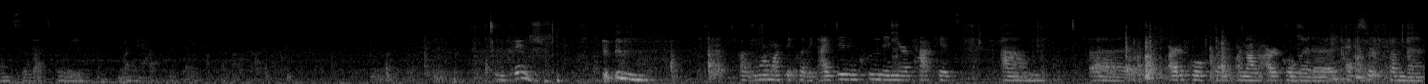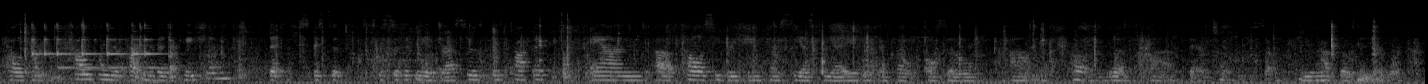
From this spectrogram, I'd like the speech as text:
and so that's really what I have to say about that. Okay. uh, one more thing quickly, I did include in your packets, um, uh, article from, or not an article, but an excerpt from the California, California Department of Education that specific, specifically addresses this topic, and a policy briefing from CSBA, which I felt also, um, was, uh, there too, so you have those in your board packets.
